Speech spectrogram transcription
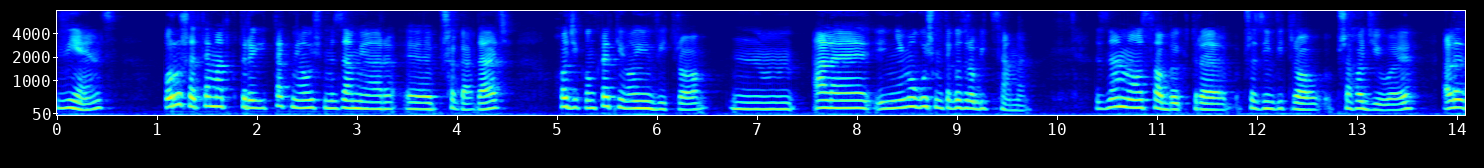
Więc poruszę temat, który i tak miałyśmy zamiar y, przegadać. Chodzi konkretnie o in vitro, ale nie mogłyśmy tego zrobić same. Znamy osoby, które przez in vitro przechodziły, ale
